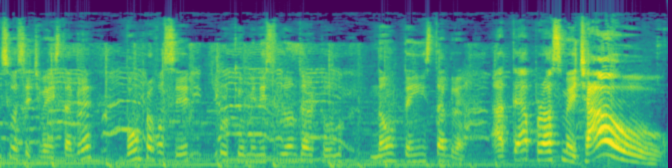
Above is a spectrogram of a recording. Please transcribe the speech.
E se você tiver Instagram, bom pra você, porque o ministro do Andartolo não tem Instagram. Até a próxima e tchau!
